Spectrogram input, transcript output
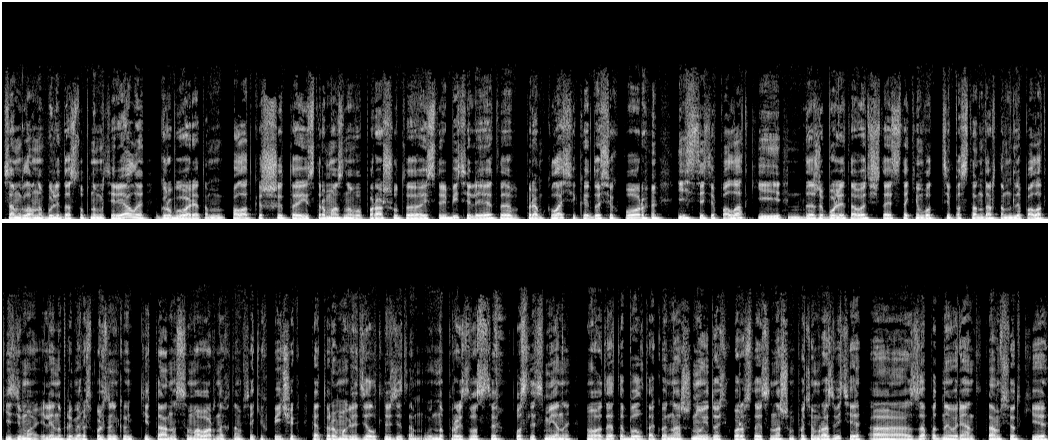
Самое главное, были доступны материалы. Грубо говоря, там палатка сшита из тормозного парашюта истребителя. Это прям классика, и до сих пор есть эти палатки. И даже более того, это считается таким вот типа стандартом для палатки зима. Или, например, например, использование какого-нибудь титана, самоварных там всяких печек, которые могли делать люди там на производстве после смены. Вот, это был такой наш, ну и до сих пор остается нашим путем развития. А западный вариант, там все-таки,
